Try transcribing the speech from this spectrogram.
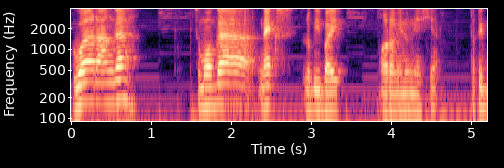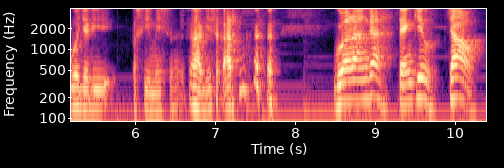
Gua Rangga, semoga next lebih baik orang Indonesia. Tapi gue jadi pesimis lagi sekarang. gua Rangga, thank you, ciao.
